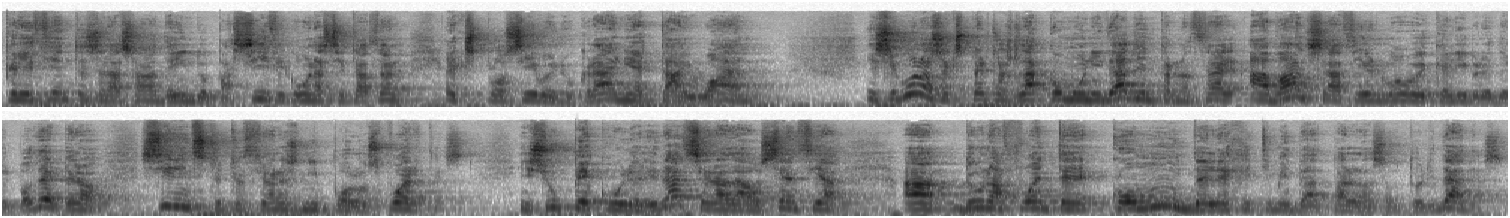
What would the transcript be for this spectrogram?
crecientes en la zona de Indo-Pacífico, una situación explosiva en Ucrania, Taiwán. Y según los expertos, la comunidad internacional avanza hacia un nuevo equilibrio del poder, pero sin instituciones ni polos fuertes. Y su peculiaridad será la ausencia uh, de una fuente común de legitimidad para las autoridades.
